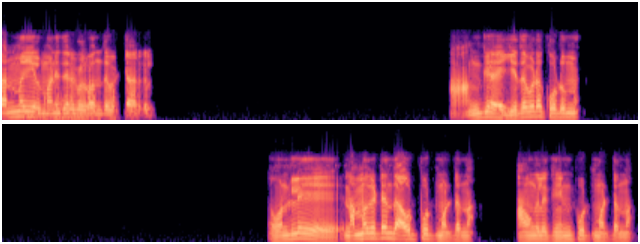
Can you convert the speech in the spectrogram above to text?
தன்மையில் மனிதர்கள் வந்து விட்டார்கள். அங்க இதை விட கொடுமை. ஒன்லி நம்மகிட்ட இருந்து அவுட்புட் மட்டும்தான். அவங்களுக்கு இன்புட் மட்டும்தான்.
